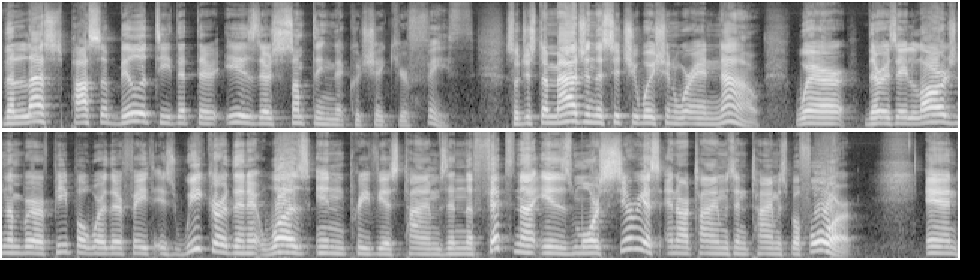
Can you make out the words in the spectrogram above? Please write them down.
the less possibility that there is there's something that could shake your faith. So just imagine the situation we're in now, where there is a large number of people where their faith is weaker than it was in previous times, and the fitna is more serious in our times and times before. And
